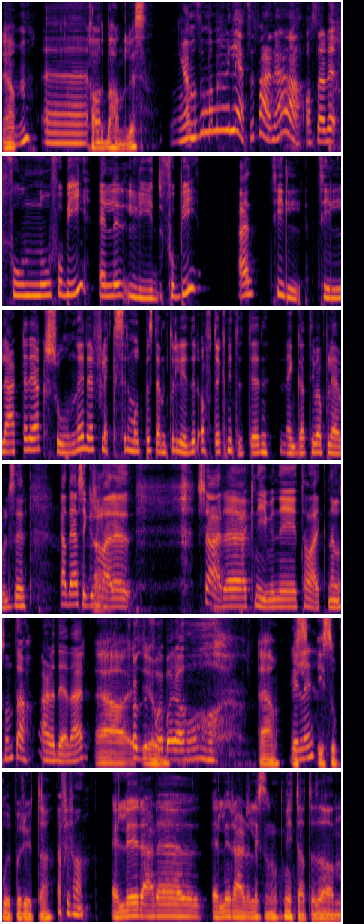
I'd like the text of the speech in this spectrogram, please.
ja. Eh, Kan det behandles? ja, men så må vi lese ferdig her, da. Og så er det fonofobi, eller lydfobi, er til, tillærte reaksjoner, reflekser mot bestemte lyder, ofte knyttet til negative opplevelser. Ja, det er sikkert sånn derre Skjære kniven i tallerkenen eller noe sånt, da. Er det det det er? Ja, Og du jo. får bare åh. ja. Is Eller? isopor på ruta. Å, fy faen. Eller er det, eller er det liksom knytta til sånn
